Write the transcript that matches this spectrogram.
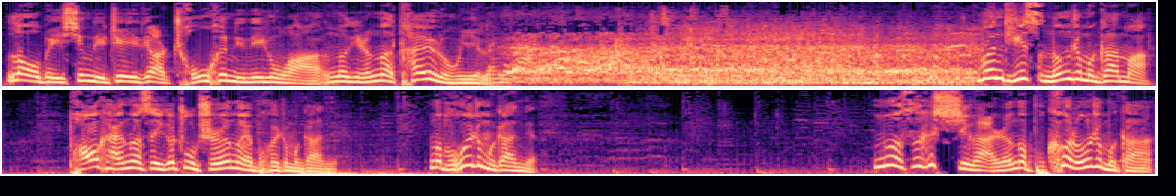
老百姓的这一点仇恨的那种啊，我跟你说，我太容易了。问题是能这么干吗？抛开我是一个主持人，我也不会这么干的，我不会这么干的。我是个西安人，我不可能这么干，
